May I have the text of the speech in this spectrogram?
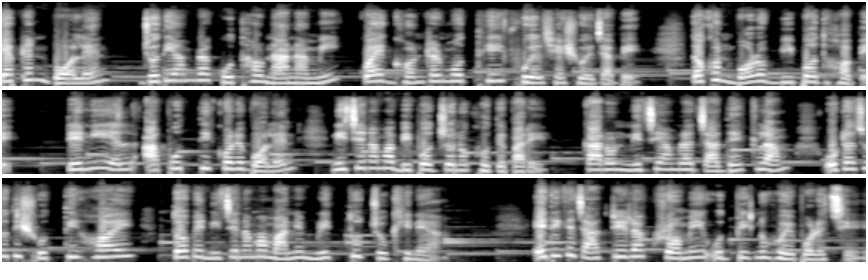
ক্যাপ্টেন বলেন, যদি আমরা কোথাও না নামি, কয়েক ঘণ্টার মধ্যেই ফুয়েল শেষ হয়ে যাবে। তখন বড় বিপদ হবে। ডেনিয়েল আপত্তি করে বলেন, নিচে নামা বিপজ্জনক হতে পারে। কারণ নিচে আমরা যা দেখলাম, ওটা যদি সত্যি হয়, তবে নিচে নামা মানে মৃত্যুর ঝুঁকি নেয়া। এদিকে যাত্রীরা ক্রমেই উদ্বিগ্ন হয়ে পড়েছে।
